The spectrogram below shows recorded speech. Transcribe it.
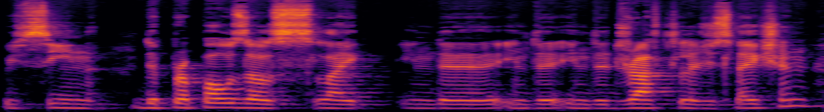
we've seen the proposals like in the in the in the draft legislation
